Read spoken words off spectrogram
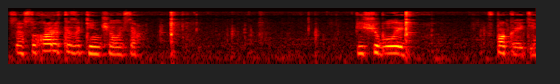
Все, сухарики закінчилися. Ті, що були в пакеті.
